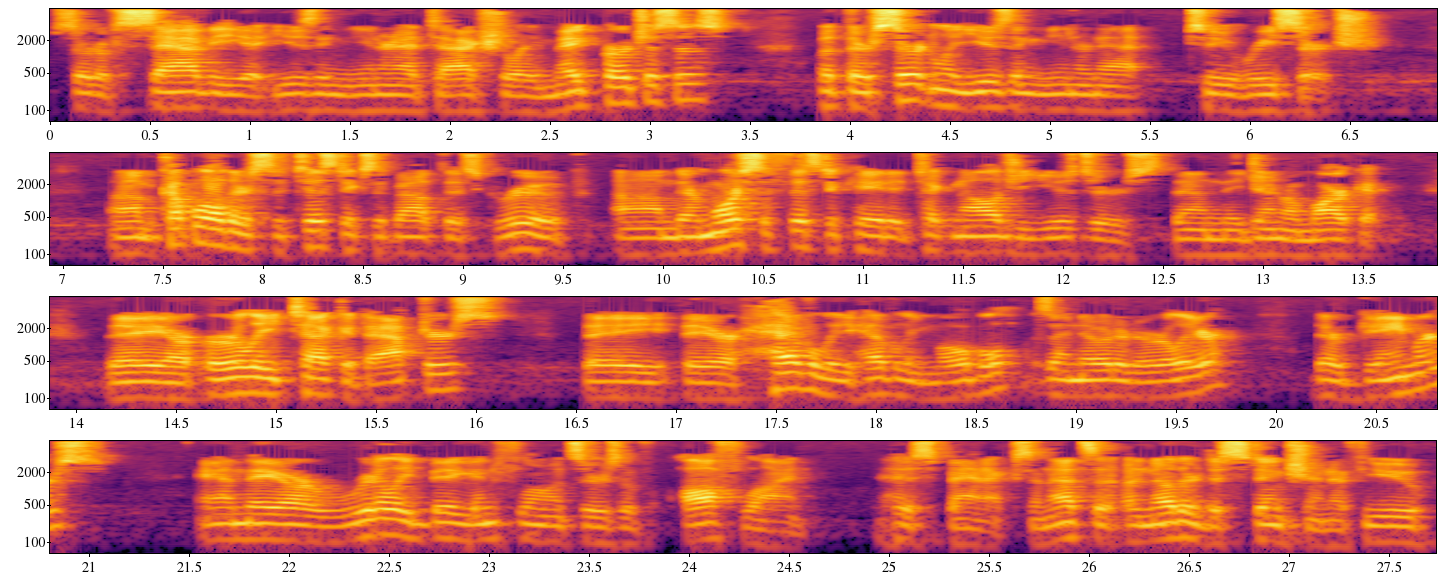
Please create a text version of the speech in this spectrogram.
sort of savvy at using the internet to actually make purchases, but they're certainly using the internet to research. Um, a couple other statistics about this group. Um, they're more sophisticated technology users than the general market. They are early tech adapters. They they are heavily heavily mobile, as I noted earlier. They're gamers, and they are really big influencers of offline Hispanics, and that's a, another distinction. If you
